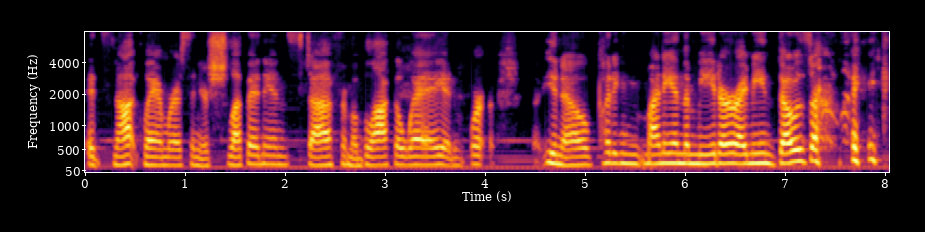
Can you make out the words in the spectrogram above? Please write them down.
it's not glamorous, and you're schlepping in stuff from a block away, and we're, you know, putting money in the meter. I mean, those are like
